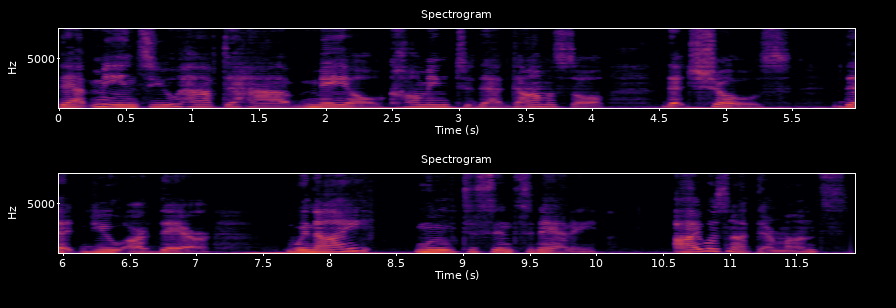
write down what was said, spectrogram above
That means you have to have mail coming to that domicile that shows that you are there. When I moved to Cincinnati, I was not there months.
